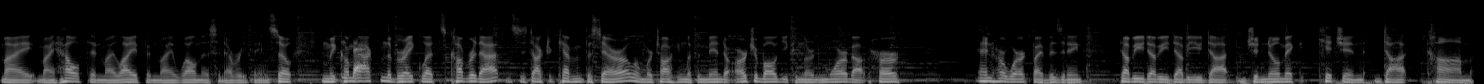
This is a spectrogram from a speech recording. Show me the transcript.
my my health and my life and my wellness and everything. So when we come back from the break, let's cover that. This is Dr. Kevin Passero, and we're talking with Amanda Archibald. You can learn more about her and her work by visiting www.genomickitchen.com.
